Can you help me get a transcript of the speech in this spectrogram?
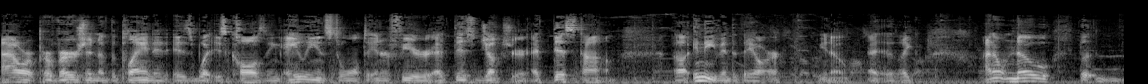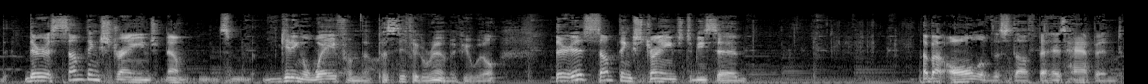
our perversion of the planet is what is causing aliens to want to interfere at this juncture, at this time. Uh, in the event that they are, you know, uh, like I don't know. There is something strange now. Getting away from the Pacific Rim, if you will, there is something strange to be said about all of the stuff that has happened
